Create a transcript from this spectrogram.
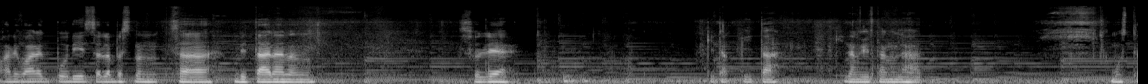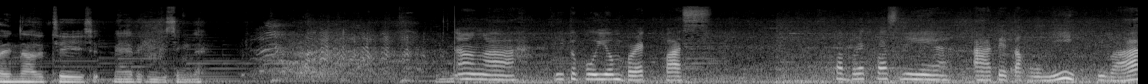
Pakaliwanag po dito sa labas ng sa bitana ng Soler. Kitang-kita. Kitang-kitang lahat. Kumustahin natin si, si Mary kung gising na. Ang ah, dito po yung breakfast. Pa-breakfast ni Ate Takumi, di ba?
